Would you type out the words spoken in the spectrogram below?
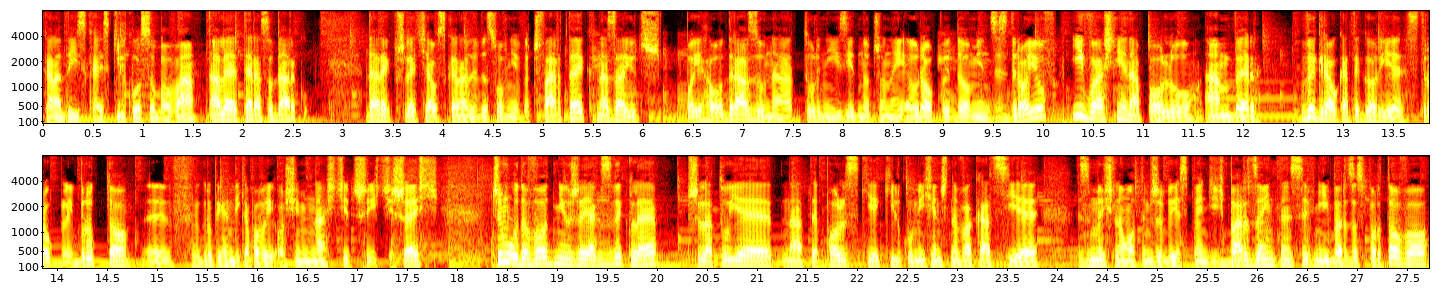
kanadyjska jest kilkuosobowa, ale teraz o Darku. Darek przyleciał z Kanady dosłownie we czwartek. Nazajutrz pojechał od razu na turniej Zjednoczonej Europy do Międzyzdrojów i właśnie na polu Amber wygrał kategorię Stroke Play Brutto y, w grupie handicapowej 18-36, czym udowodnił, że jak zwykle przylatuje na te polskie kilkumiesięczne wakacje z myślą o tym, żeby je spędzić bardzo intensywnie i bardzo sportowo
